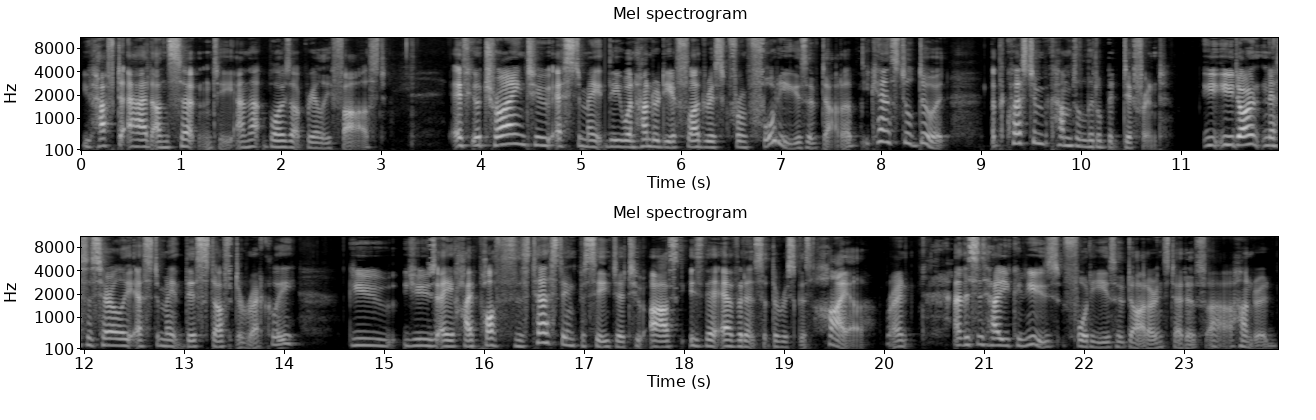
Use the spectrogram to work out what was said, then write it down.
you have to add uncertainty, and that blows up really fast. If you're trying to estimate the 100 year flood risk from 40 years of data, you can still do it, but the question becomes a little bit different. You, you don't necessarily estimate this stuff directly, you use a hypothesis testing procedure to ask is there evidence that the risk is higher, right? And this is how you can use 40 years of data instead of uh, 100.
